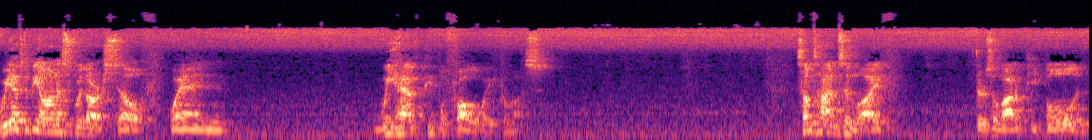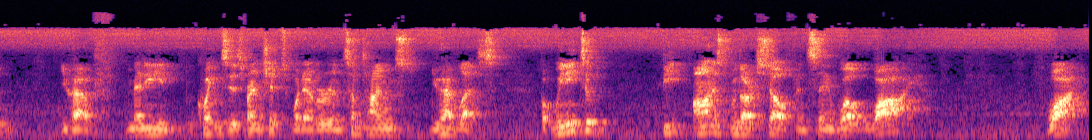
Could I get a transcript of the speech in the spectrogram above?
We have to be honest with ourselves when we have people fall away from us. Sometimes in life, there's a lot of people, and you have many acquaintances, friendships, whatever, and sometimes you have less. But we need to be honest with ourselves and say, well, why? Why?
